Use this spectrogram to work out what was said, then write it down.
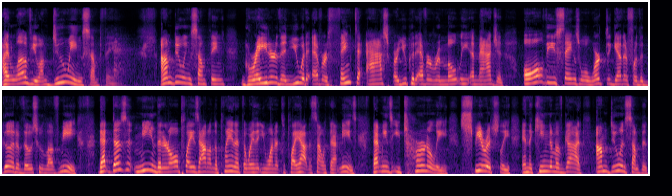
I love you. I'm doing something. I'm doing something greater than you would ever think to ask or you could ever remotely imagine. All these things will work together for the good of those who love me. That doesn't mean that it all plays out on the planet the way that you want it to play out. That's not what that means. That means eternally, spiritually, in the kingdom of God, I'm doing something.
